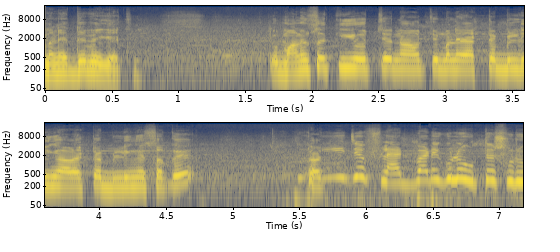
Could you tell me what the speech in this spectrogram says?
মানে দেবে গেছে। তো মানুষের কি হচ্ছে না হচ্ছে মানে একটা বিল্ডিং আর একটা বিল্ডিংয়ের সাথে এই যে ফ্ল্যাট বাড়িগুলো উঠতে শুরু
